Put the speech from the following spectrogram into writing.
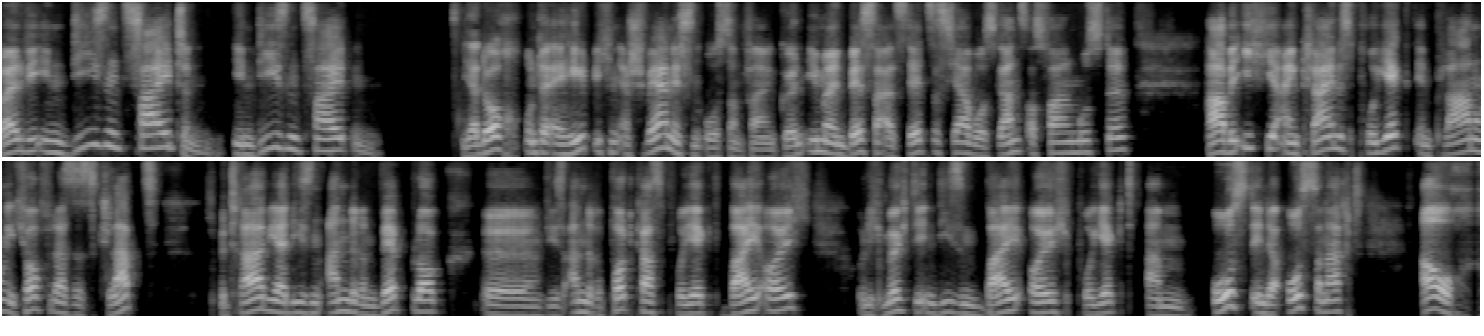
weil wir in diesen Zeiten, in diesen Zeiten ja doch unter erheblichen Erschwernissen Ostern feiern können, immerhin besser als letztes Jahr, wo es ganz ausfallen musste, habe ich hier ein kleines Projekt in Planung. Ich hoffe, dass es klappt. Ich betreibe ja diesen anderen Weblog, äh, dieses andere Podcast-Projekt bei euch und ich möchte in diesem bei euch Projekt am Ost, in der Osternacht auch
